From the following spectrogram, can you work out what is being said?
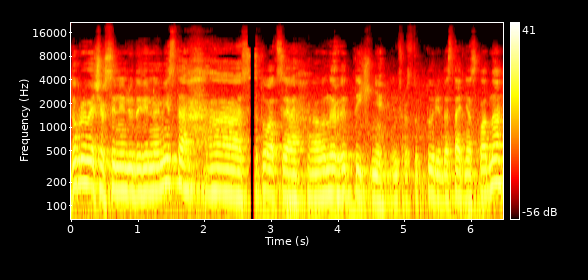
Добрий вечір, сильні люди вільного міста. Ситуація в енергетичній інфраструктурі достатньо складна.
